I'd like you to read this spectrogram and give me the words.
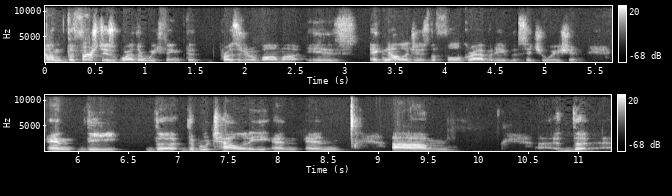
Um, the first is whether we think that President Obama is acknowledges the full gravity of the situation and the the the brutality and and um, the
